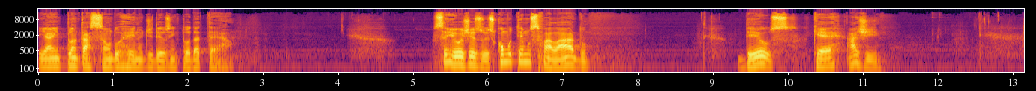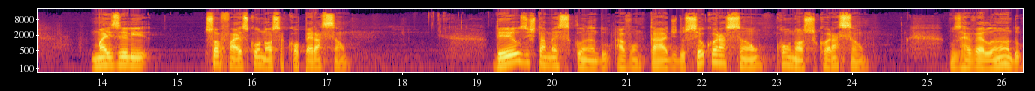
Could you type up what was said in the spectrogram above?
e a implantação do reino de Deus em toda a terra. Senhor Jesus, como temos falado, Deus quer agir, mas Ele só faz com nossa cooperação. Deus está mesclando a vontade do seu coração com o nosso coração, nos revelando,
